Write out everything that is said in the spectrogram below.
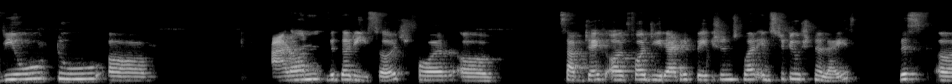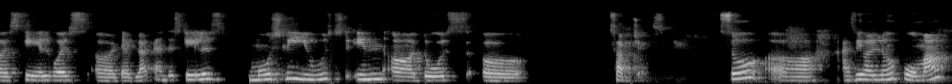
view to uh, add on with the research for uh, subjects or for geriatric patients who are institutionalized, this uh, scale was developed, and the scale is mostly used in those subjects. So, uh, as we all know, POMA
